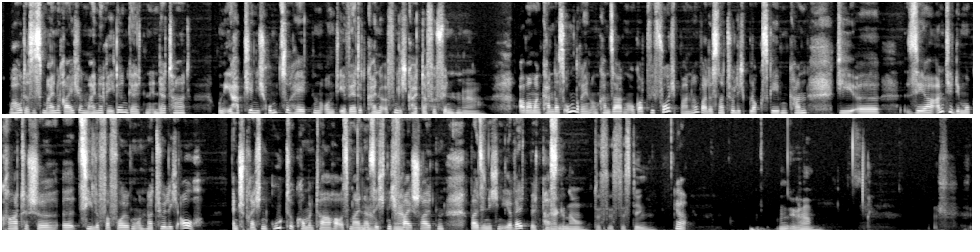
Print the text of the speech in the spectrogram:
wow, das ist mein Reich und meine Regeln gelten, in der Tat. Und ihr habt hier nicht rumzuhaten und ihr werdet keine Öffentlichkeit dafür finden. ja. Aber man kann das umdrehen und kann sagen, oh Gott, wie furchtbar, ne? weil es natürlich Blogs geben kann, die äh, sehr antidemokratische äh, Ziele verfolgen und natürlich auch entsprechend gute Kommentare aus meiner Ja, Sicht nicht ja. freischalten, weil sie nicht in ihr Weltbild ja, passen. genau, das ist das Ding. Ja, Und über.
